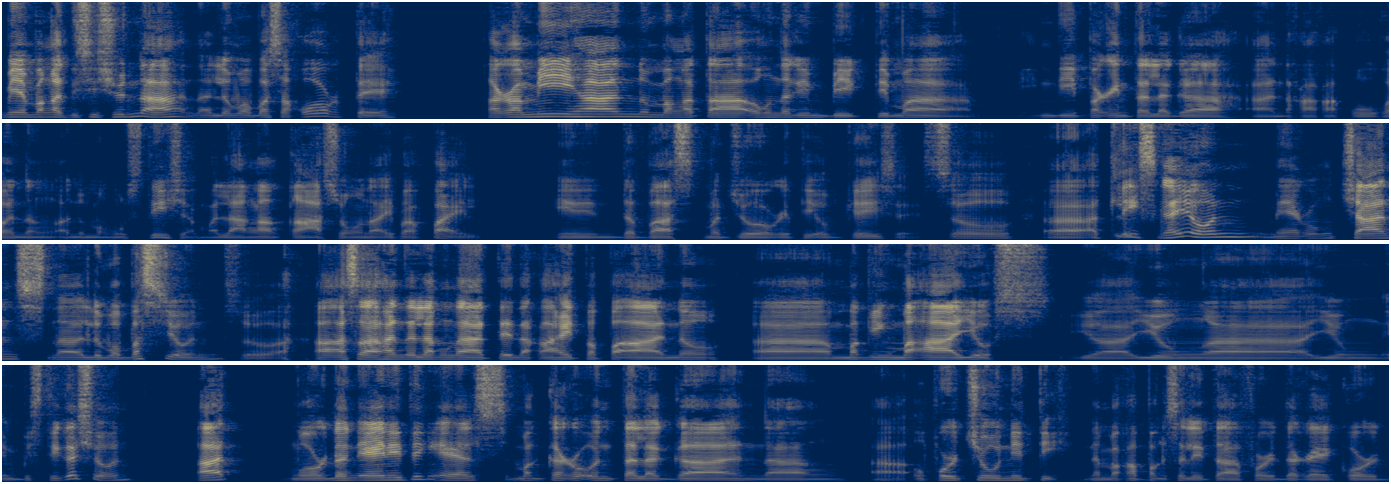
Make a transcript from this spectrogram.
may mga desisyon na na lumabas sa korte, karamihan ng mga taong naging biktima hindi pa rin talaga ah, nakakakuha ng anumang hustisya. Malangang kasong na ipafile in the vast majority of cases. So, ah, at least ngayon, merong chance na lumabas yun. So, aasahan na lang natin na kahit papaano ah, maging maayos ah, yung, ah, yung investigasyon at more than anything else, magkaroon talaga ng ah, opportunity na makapagsalita for the record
